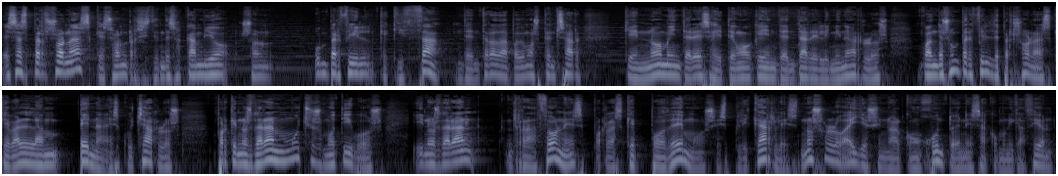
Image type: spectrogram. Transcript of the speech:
Esas personas que son resistentes al cambio son un perfil que quizá de entrada podemos pensar que no me interesa y tengo que intentar eliminarlos, cuando es un perfil de personas que vale la pena escucharlos, porque nos darán muchos motivos y nos darán razones por las que podemos explicarles, no solo a ellos, sino al conjunto en esa comunicación,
